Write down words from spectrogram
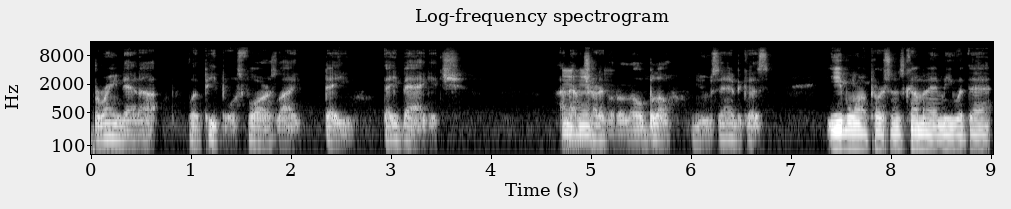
bring that up with people as far as like they they baggage. I never Mhm. try to go to low blow. You know what I'm saying? Because even when a person is coming at me with that,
